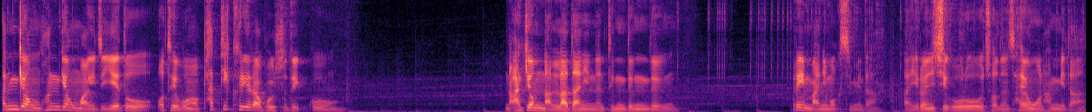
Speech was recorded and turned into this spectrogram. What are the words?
환경 환경 막 이제 얘도 어떻게 보면 파티클이라 볼 수도 있고 낙엽 날라다니는 등등등 프레임 많이 먹습니다. 아, 이런 식으로 저는 사용을 합니다.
